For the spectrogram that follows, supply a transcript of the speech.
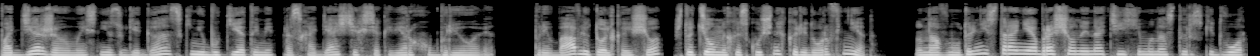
поддерживаемые снизу гигантскими букетами расходящихся кверху бревен. Прибавлю только еще, что темных и скучных коридоров нет, но на внутренней стороне, обращенной на тихий монастырский двор,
